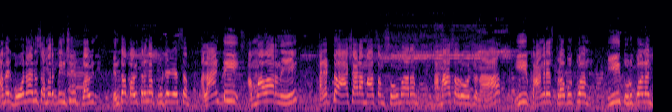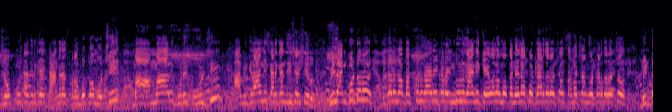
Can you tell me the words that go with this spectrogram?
ఆమెకు బోనాను సమర్పించి పవి ఎంతో పవిత్రంగా పూజ చేస్తాం. అలాంటి అమ్మవారిని కరెక్ట్ ఆషాఢ మాసం సోమవారం అమాస రోజున ఈ కాంగ్రెస్ ప్రభుత్వం ఈ తురుకోలను జోక్కుంటా తిరిగే కాంగ్రెస్ ప్రభుత్వం వచ్చి మా అమ్మవారి గుడి కూల్చి ఆ విగ్రహాన్ని ఇక్కడికని తీసేసారు వీళ్ళు అనుకుంటారు ఇక్కడ ఉన్న భక్తులు కానీ ఇక్కడ హిందువులు కానీ కేవలం ఒక నెల కొట్లాడతారొచ్చు సంవత్సరం కొట్లాడతారొచ్చు బిడ్డ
